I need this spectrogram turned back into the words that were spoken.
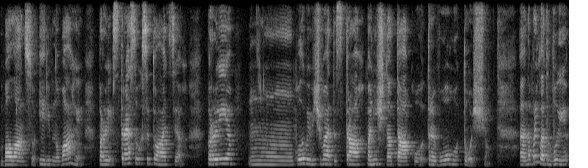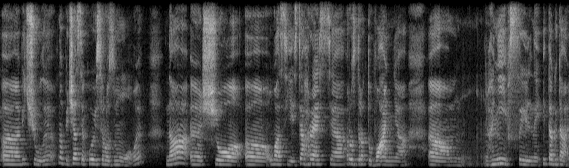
балансу і рівноваги при стресових ситуаціях, при коли ви відчуваєте страх, панічну атаку, тривогу тощо. Е, Наприклад, ви е, відчули ну, під час якоїсь розмови, да, е, що у вас є агресія, роздратування, ем, гнів сильний і так далі.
